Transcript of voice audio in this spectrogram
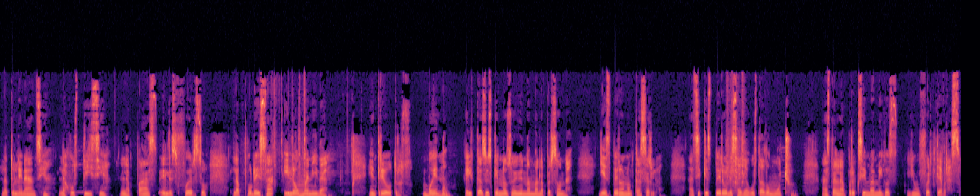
la tolerancia, la justicia, la paz, el esfuerzo, la pureza y la humanidad, entre otros. Bueno, el caso es que no soy una mala persona y espero nunca hacerlo. Así que espero les haya gustado mucho. Hasta la próxima amigos y un fuerte abrazo.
